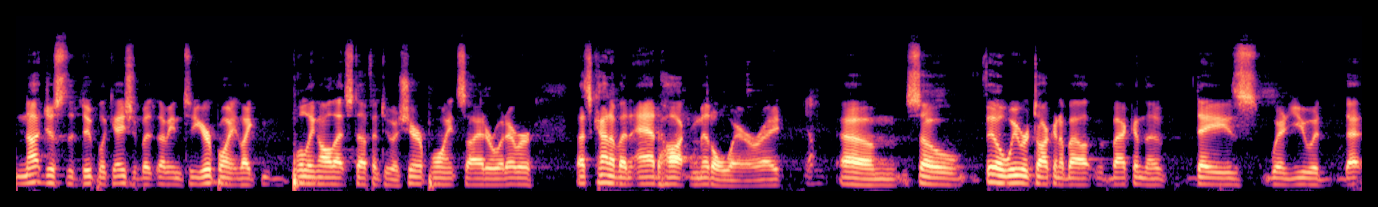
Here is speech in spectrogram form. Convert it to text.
not just the duplication, but I mean, to your point, like pulling all that stuff into a SharePoint site or whatever. That's kind of an ad hoc middleware, right? Yeah. Um, so, Phil, we were talking about back in the days when you would that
